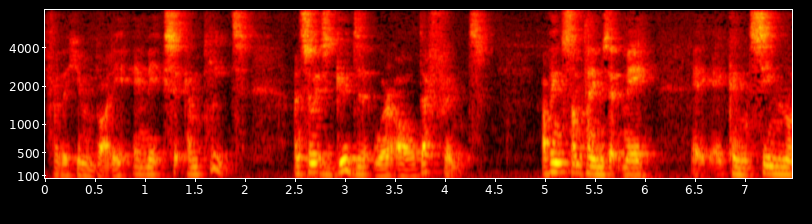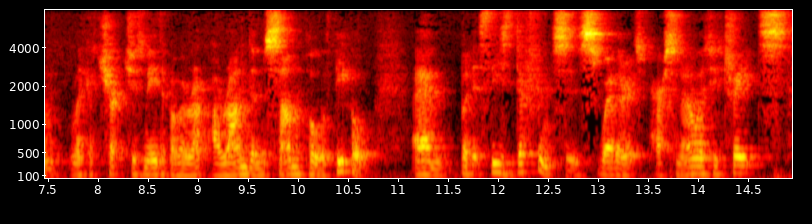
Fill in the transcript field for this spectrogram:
for the human body. It makes it complete. And so it's good that we're all different. I think sometimes it may it, it can seem like a church is made up of a, a random sample of people. Um, but it's these differences, whether it's personality traits,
